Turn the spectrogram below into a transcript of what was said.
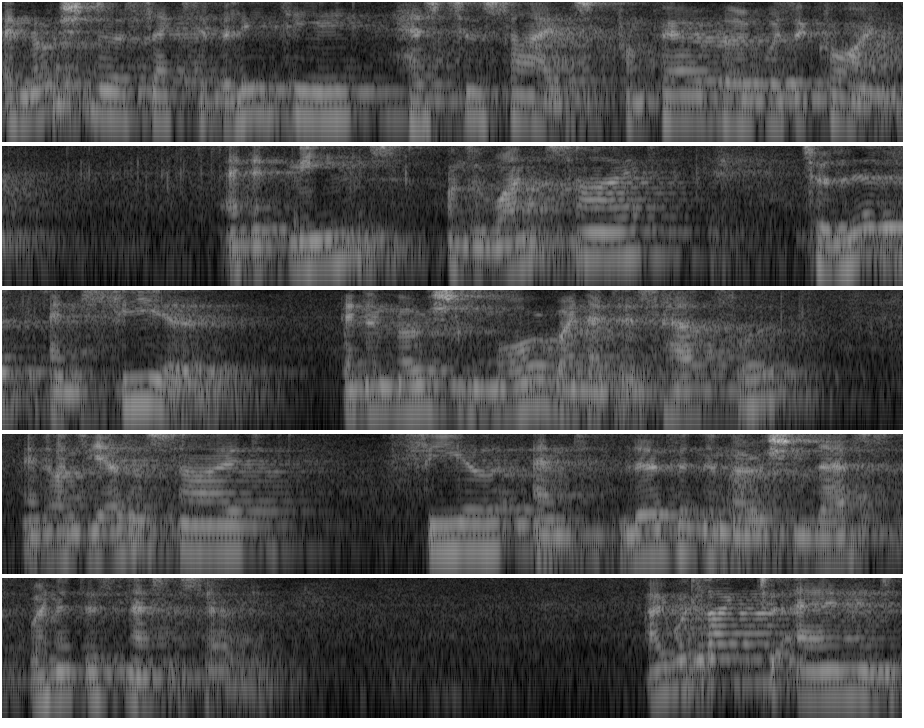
emotional flexibility has two sides comparable with a coin. And it means, on the one side, to live and feel an emotion more when it is helpful, and on the other side, feel and live an emotion less when it is necessary. I would like to end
